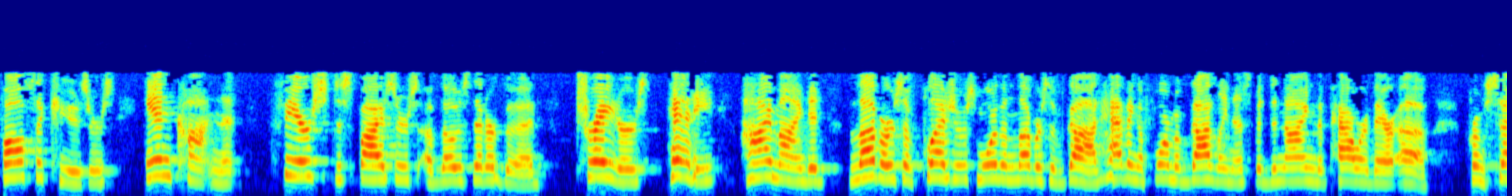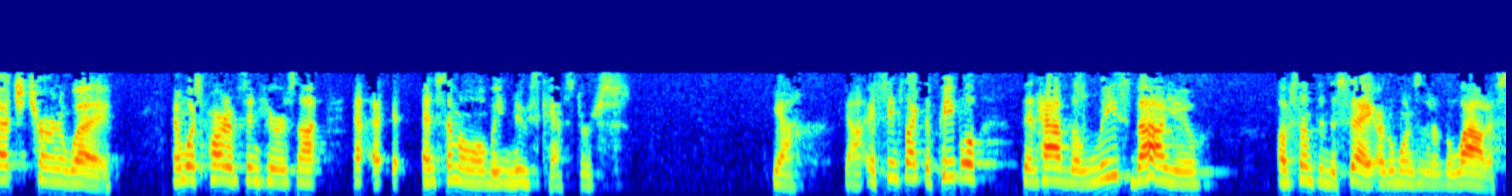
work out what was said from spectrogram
false accusers, incontinent, fierce, despisers of those that are good, traitors, heady, high-minded, lovers of pleasures more than lovers of God, having a form of godliness but denying the power thereof. From such turn away. And what's part of in here is not, and some of them will be newscasters. Yeah, yeah. It seems like the people that have the least value of something to say are the ones that are the loudest.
